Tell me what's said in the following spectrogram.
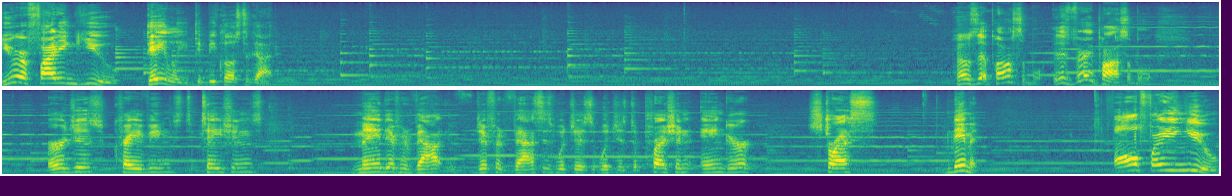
You are fighting you daily to be close to God. How is that possible? It is very possible. Urges, cravings, temptations, many different val- different facets, which is which is depression, anger, stress, name it. All fighting you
